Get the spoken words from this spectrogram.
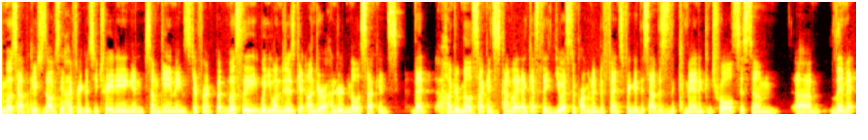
most applications, obviously high frequency trading and some gaming is different, but mostly what you want to do is get under 100 milliseconds. That 100 milliseconds is kind of like, I guess the US Department of Defense figured this out. This is the command and control system um, limit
